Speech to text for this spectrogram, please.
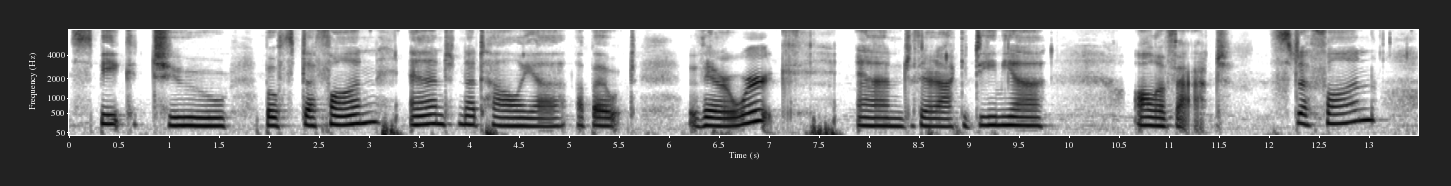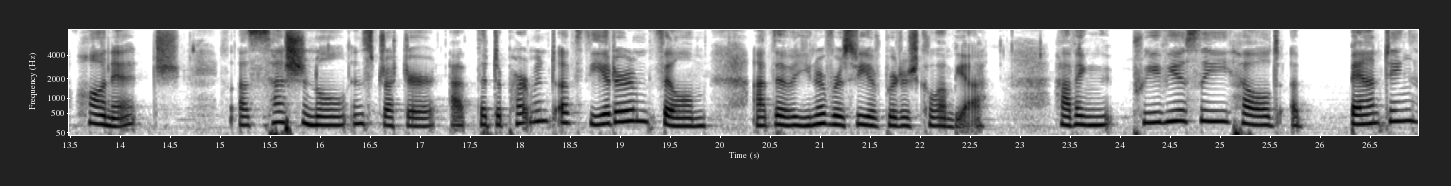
speak to both Stefan and Natalia about their work and their academia, all of that. Stefan Honich, a sessional instructor at the Department of Theatre and Film at the University of British Columbia, having previously held a Banting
